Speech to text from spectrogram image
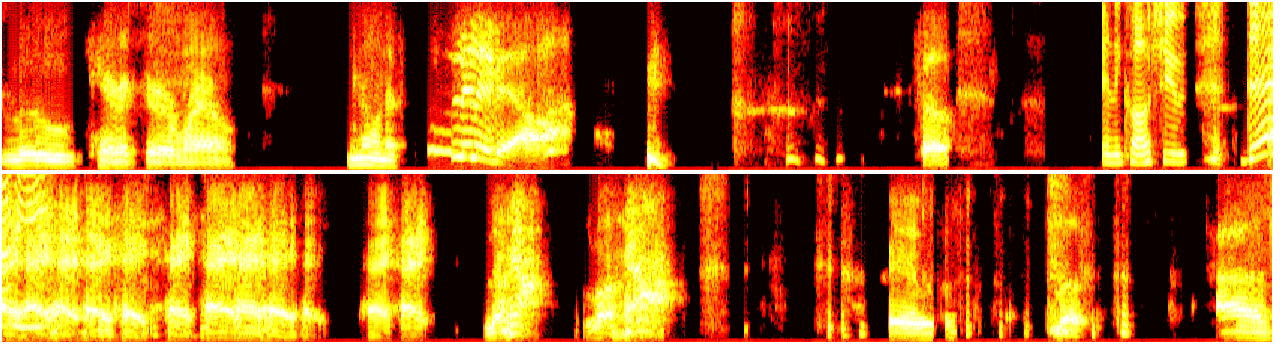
little character around known as Lily Bear. so, And he calls you Daddy. hey, hey, hey, hey, hey, hey, hey, hey, hey, hey, look here, look here. Uh, look, I,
